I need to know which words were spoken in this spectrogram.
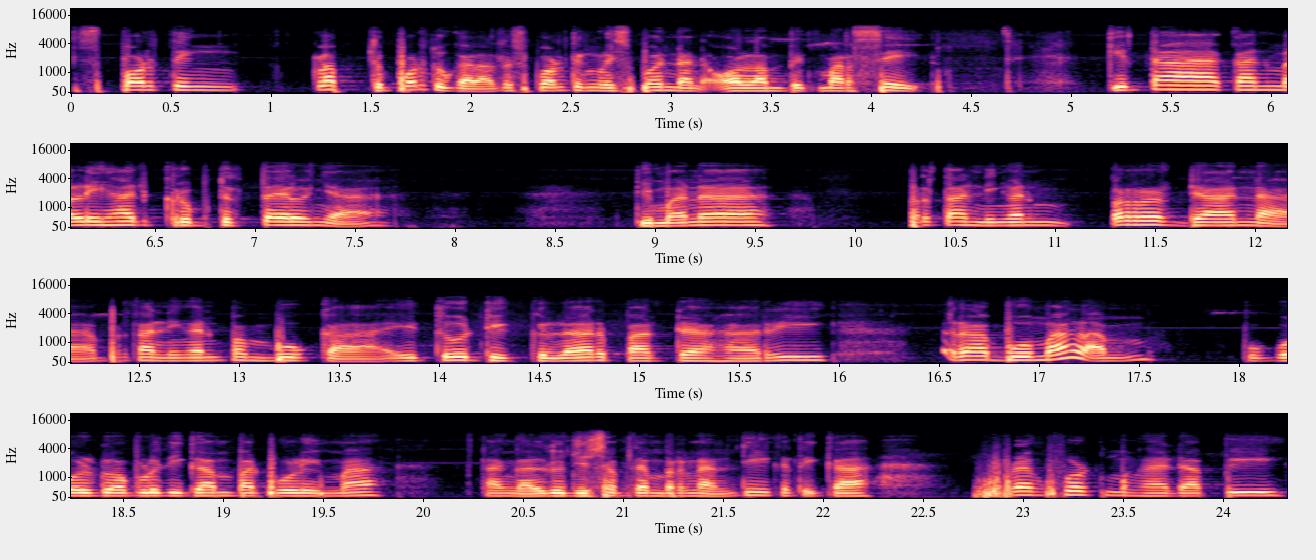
Sporting Club de Portugal atau Sporting Lisbon dan Olympique Marseille kita akan melihat grup detailnya di mana pertandingan perdana, pertandingan pembuka itu digelar pada hari Rabu malam pukul 23.45 tanggal 7 September nanti ketika Frankfurt menghadapi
